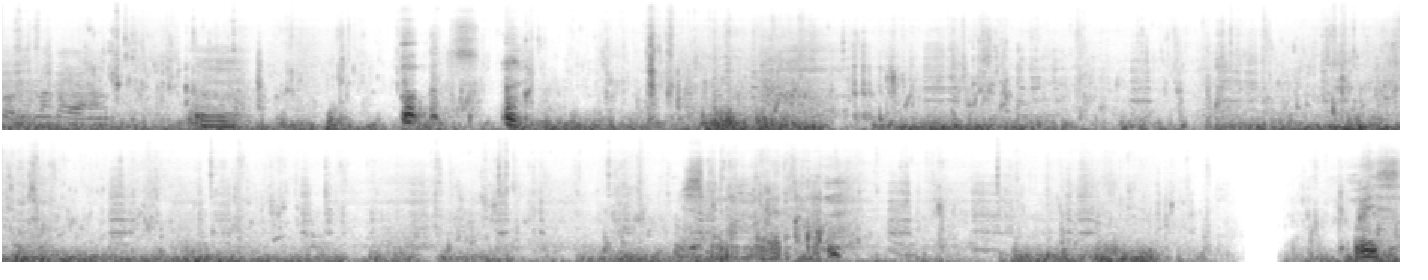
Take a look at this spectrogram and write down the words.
Puso lang kaya no? Mm. Oh, it's, ah. Isa lang ulit. Guys,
